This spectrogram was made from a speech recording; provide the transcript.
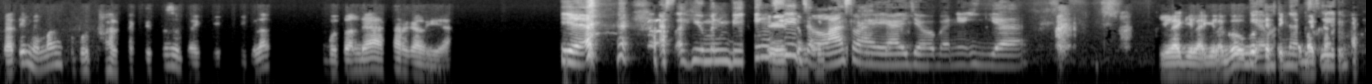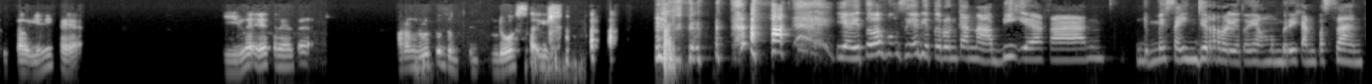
Berarti memang kebutuhan seks itu sebagai dibilang kebutuhan dasar kali ya. Iya, yeah. as a human being Iya, sih jelas lah ya jawabannya iya. Gila gila gila. Gue gue Iya, ketika baca sih. artikel ini kayak gila ya ternyata orang dulu tuh dosa gitu. Ya itulah fungsinya diturunkan nabi ya kan. The messenger gitu yang memberikan pesan.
